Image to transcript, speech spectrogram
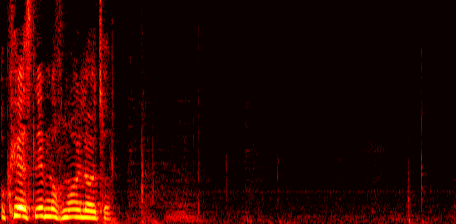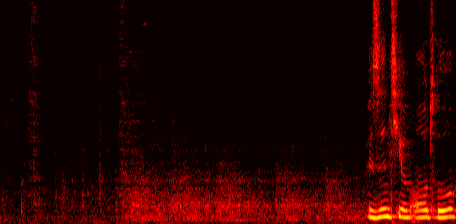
Okay, es leben noch neun Leute. Wir sind hier im Auto.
